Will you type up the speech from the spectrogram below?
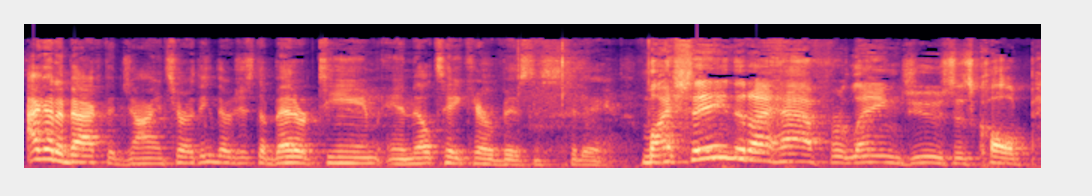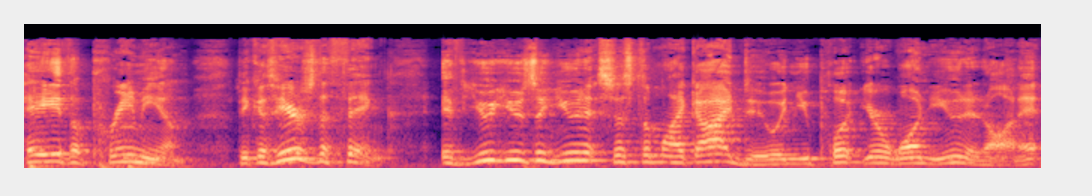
I got to back the Giants here. I think they're just a better team, and they'll take care of business today. My saying that I have for laying juice is called pay the premium. Because here's the thing if you use a unit system like I do and you put your one unit on it,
